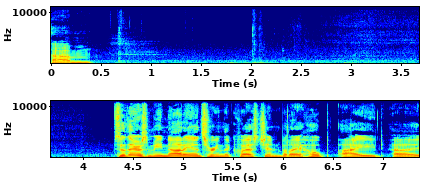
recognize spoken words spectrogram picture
um, so there's me not answering the question, but I hope I uh,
